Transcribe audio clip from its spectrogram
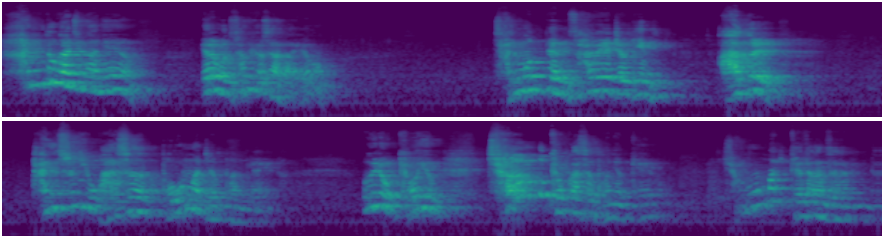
한두 가지가 아니에요. 여러분 선교사가요. 잘못된 사회적인 악을 단순히 와서 복음만 전파한 게 아니라 의료 교육 전부 교과서 번역해요. 정말 대단한 사람입니다.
